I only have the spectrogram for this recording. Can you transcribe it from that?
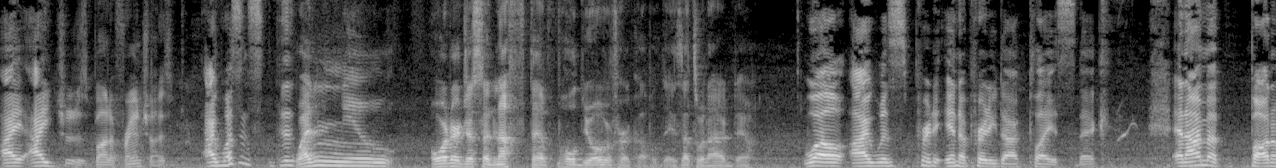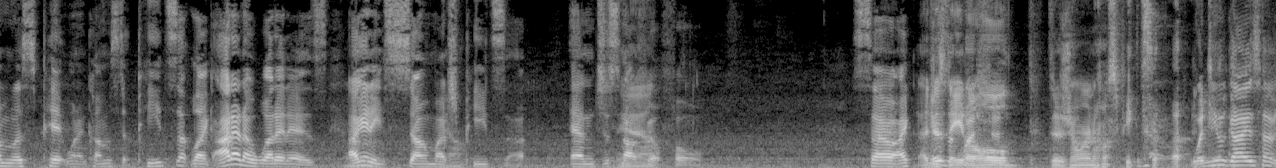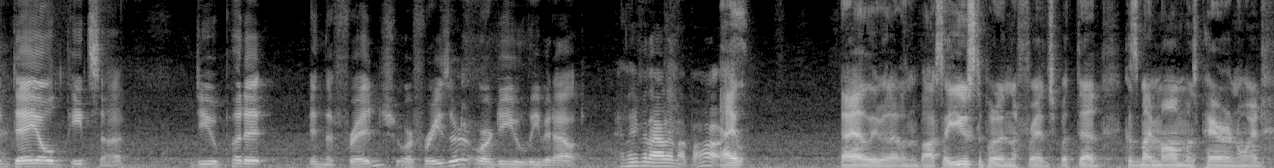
I I Should have just bought a franchise. I wasn't. s- The, Why didn't you order just enough to hold you over for a couple days? That's what I would do. Well, I was pretty in a pretty dark place, Nick, and I'm a bottomless pit when it comes to pizza. Like I don't know what it is. I can mm. eat so much Yeah. pizza and just not Yeah. feel full. So I I just a ate a question. whole DiGiorno's pizza. When you guys have day old pizza, do you put it in the fridge or freezer, or do you leave it out? I leave it out in the box. I I leave it out in the box. I used to put it in the fridge, but then because my mom was paranoid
